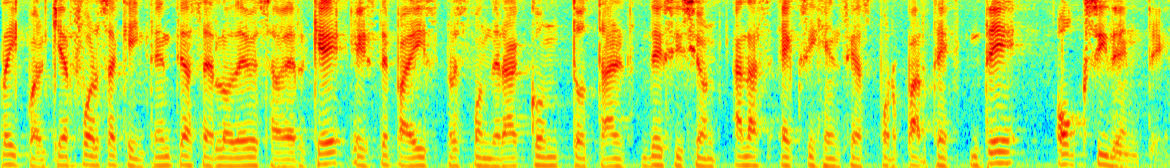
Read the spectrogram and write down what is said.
guerra y cualquier fuerza que intente hacerlo debe saber que este país responderá con total decisión a las exigencias por parte de Occidente.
